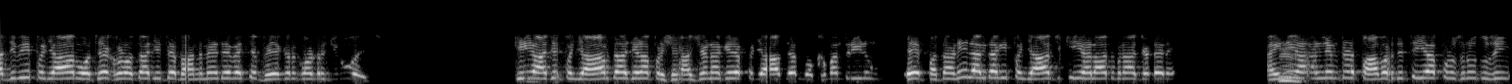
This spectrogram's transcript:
ਅੱਜ ਵੀ ਪੰਜਾਬ ਉੱਥੇ ਖੜੋਤਾ ਜਿੱਥੇ 92 ਦੇ ਵਿੱਚ ਫੇਕ ਰਿਕਾਰਡਰ ਸ਼ੁਰੂ ਹੋਏ ਸੀ। ਕੀ ਅੱਜ ਪੰਜਾਬ ਦਾ ਜਿਹੜਾ ਪ੍ਰਸ਼ਾਸਨ ਹੈ ਕਿ ਪੰਜਾਬ ਦੇ ਮੁੱਖ ਮੰਤਰੀ ਨੂੰ ਇਹ ਪਤਾ ਨਹੀਂ ਲੱਗਦਾ ਕਿ ਪੰਜਾਬ 'ਚ ਕੀ ਹਾਲਾਤ ਬਣਾ ਛੱਡੇ ਨੇ? ਇੰਨੀ ਅਨਲਿਮਿਟਡ ਪਾਵਰ ਦਿੱਤੀ ਆ ਪੁਲਿਸ ਨੂੰ ਤੁਸੀਂ।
